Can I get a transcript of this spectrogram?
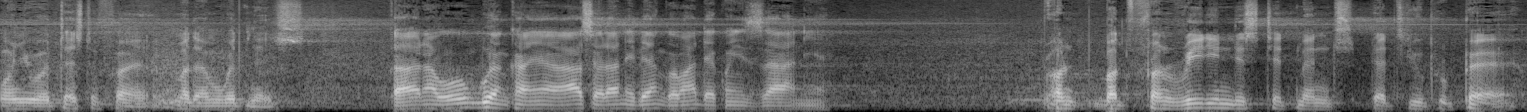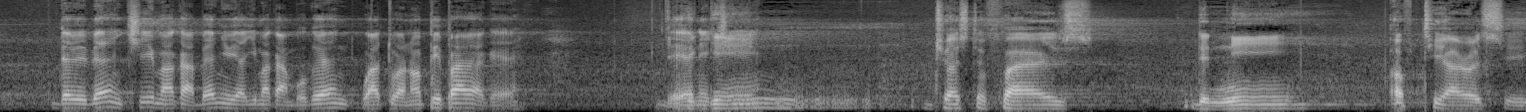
when you were testifying, Madam Witness, Kana wo ngu nkanya asora ne bengo ma de kwinzania. on- but from reading the statements that you prepare, De ben chi maka benyu ya jima kambo ben watu ano pepa yake. De ni chi. again, justifies the need of TRC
